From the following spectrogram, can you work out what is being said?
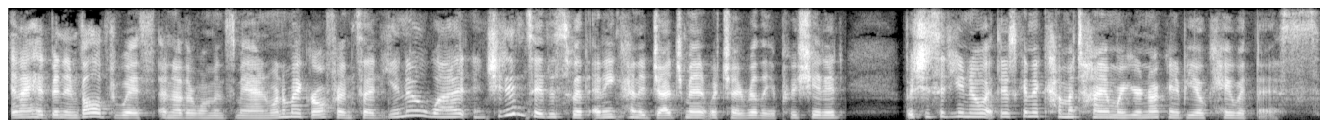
and I had been involved with another woman's man, one of my girlfriends said, You know what? And she didn't say this with any kind of judgment, which I really appreciated. But she said, You know what? There's going to come a time where you're not going to be okay with this.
